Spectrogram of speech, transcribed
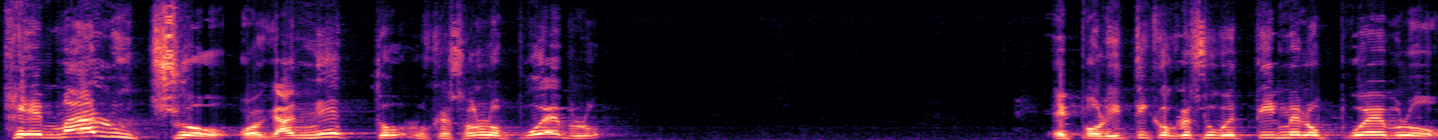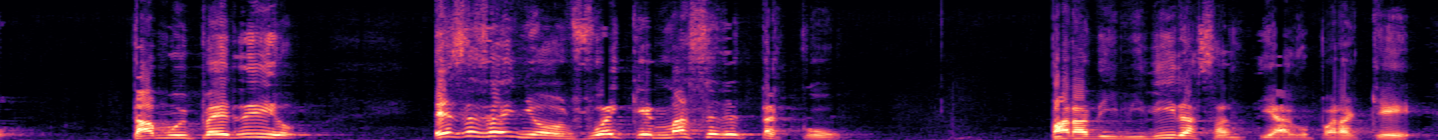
que más luchó, oigan esto, lo que son los pueblos. El político que subestime los pueblos está muy perdido. Ese señor fue el que más se destacó para dividir a Santiago, para que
